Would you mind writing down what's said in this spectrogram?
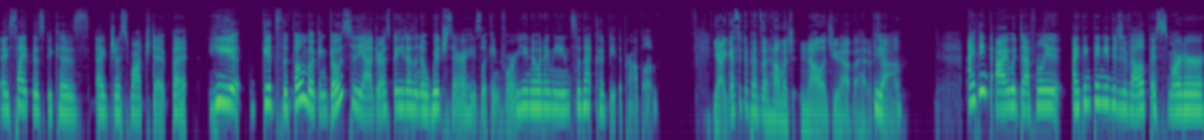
I cite this because I just watched it, but he gets the phone book and goes to the address, but he doesn't know which Sarah he's looking for. You know what I mean? So that could be the problem. Yeah, I guess it depends on how much knowledge you have ahead of time. Yeah. I think I would definitely, I think they need to develop a smarter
